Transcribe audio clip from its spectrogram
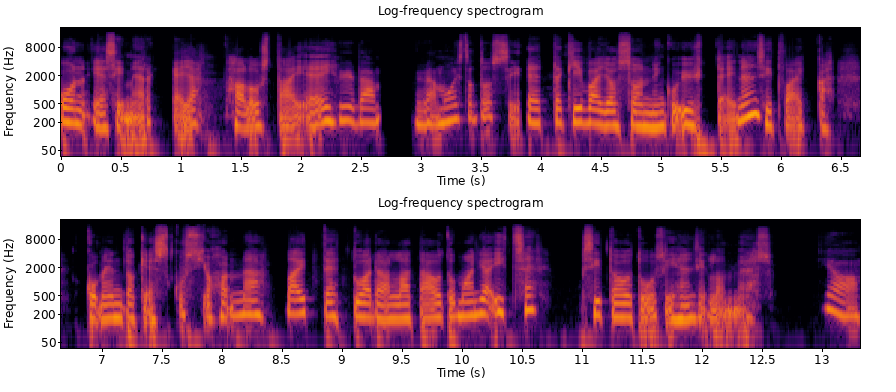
on esimerkkejä, halus tai ei. Hyvä, hyvä muistutus siitä. Että kiva, jos on niin kuin yhteinen sit vaikka komentokeskus, johon nämä laitteet tuodaan latautumaan ja itse sitoutuu siihen silloin myös. Joo,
